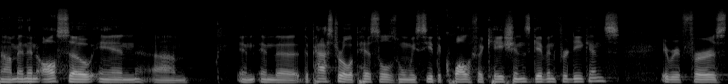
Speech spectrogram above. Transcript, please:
Um, and then also in, um, in, in the, the pastoral epistles, when we see the qualifications given for deacons, it refers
